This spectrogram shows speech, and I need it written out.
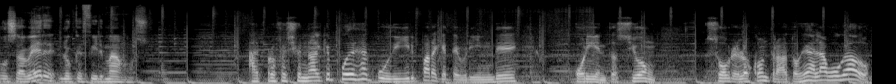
o saber lo que firmamos. Al profesional que puedes acudir para que te brinde orientación sobre los contratos es al abogado,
